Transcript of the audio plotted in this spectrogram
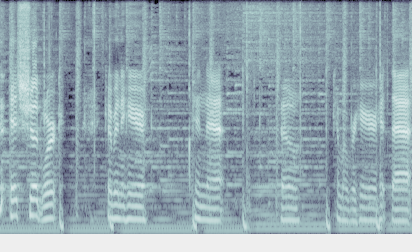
it should work. Come into here, pin that, boom, come over here, hit that.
